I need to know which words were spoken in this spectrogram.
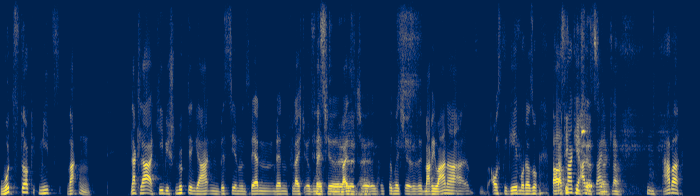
Woodstock meets Wacken, na klar, Kiwi schmückt den Garten ein bisschen und es werden, werden vielleicht irgendwelche, weiß ich, ja, äh, irgendwelche Marihuana äh, ausgegeben oder so. Das mag ja alles sein. Ja, klar. Aber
